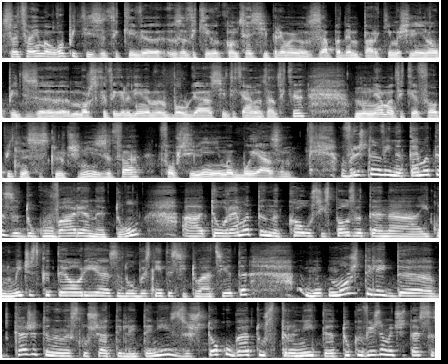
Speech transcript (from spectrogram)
След това има опити за такива, за такива концесии. Примерно в Западен парк имаше един опит за морската градина в Бургас и така нататък, но няма такъв опит, не са сключени и затова в общи линии има боязън. Връщам ви на темата за договарянето. А, теоремата на Коус, използвате една економическа теория, за да обясните ситуацията. Можете ли да кажете на наслушателите ни, защо когато страните, тук виждаме, че те са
